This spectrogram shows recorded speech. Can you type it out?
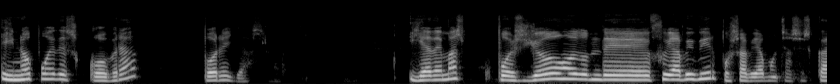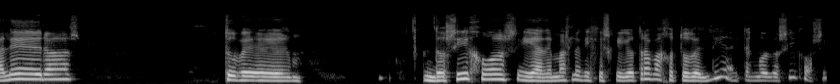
y no puedes cobrar por ellas. Y además, pues yo donde fui a vivir, pues había muchas escaleras, tuve dos hijos y además le dije, es que yo trabajo todo el día y tengo dos hijos.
